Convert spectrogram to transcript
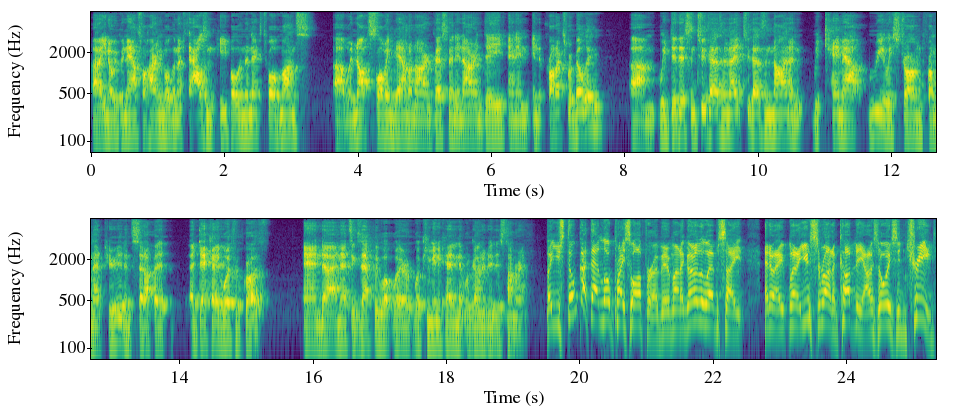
Uh, you know, we've announced we're hiring more than a thousand people in the next 12 months. Uh, we're not slowing down on our investment in R&D and in, in the products we're building. Um, we did this in 2008, 2009, and we came out really strong from that period and set up a, a decade worth of growth. And, uh, and that's exactly what we're, we're communicating that we're going to do this time around. But you still got that low price offer. I mean, when I go to the website, anyway, when I used to run a company, I was always intrigued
